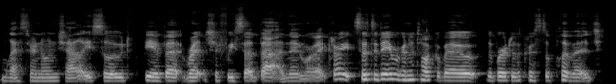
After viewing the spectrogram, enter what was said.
lesser known gialli. So it would be a bit rich if we said that, and then we're like, right. So today we're going to talk about the bird of the crystal plumage.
